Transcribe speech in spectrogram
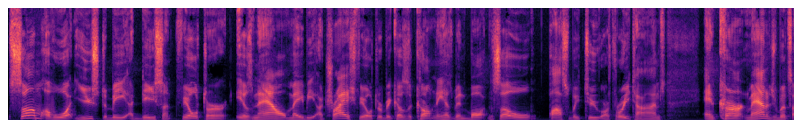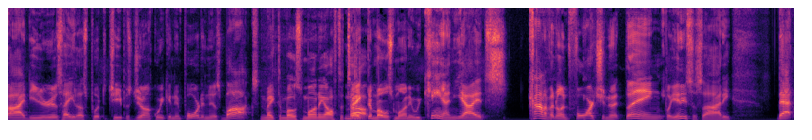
some of what used to be a decent filter is now maybe a trash filter because the company has been bought and sold possibly two or three times. And current management's idea is, hey, let's put the cheapest junk we can import in this box, Make the most money off the top. make the most money we can. Yeah, it's kind of an unfortunate thing for any society that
